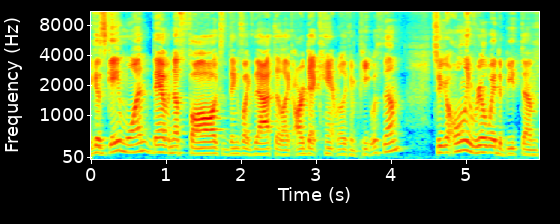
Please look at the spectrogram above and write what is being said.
Because game one, they have enough fogs and things like that that like our deck can't really compete with them. So your only real way to beat them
